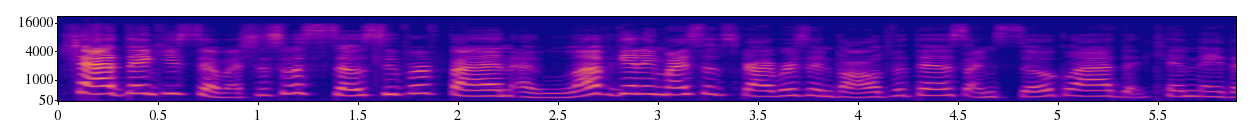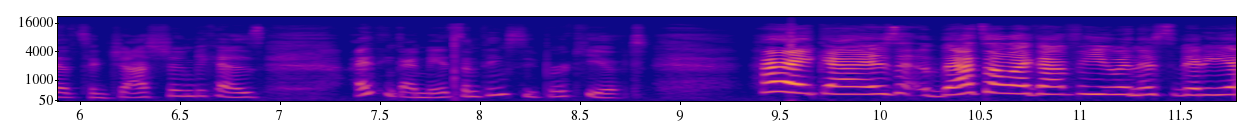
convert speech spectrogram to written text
Chad, thank you so much. This was so super fun. I love getting my subscribers involved with this. I'm so glad that Kim made that suggestion because I think I made something super cute. All right, guys, that's all I got for you in this video,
